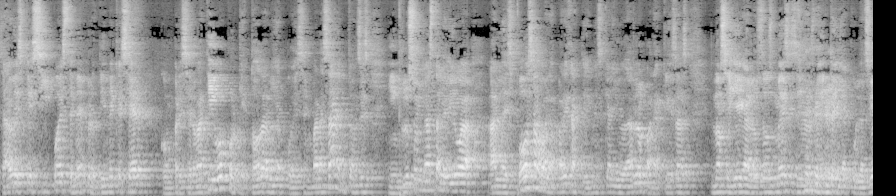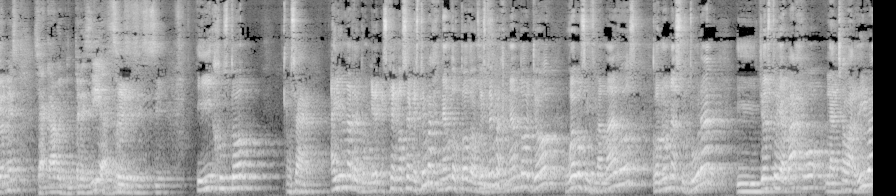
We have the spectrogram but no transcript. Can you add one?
sabes que sí puedes tener, pero tiene que ser con preservativo porque todavía puedes embarazar. Entonces, incluso yo hasta le digo a, la esposa o a la pareja, tienes que ayudarlo para que esas no se llegue a los dos meses y las 20 eyaculaciones se acaben en tres días. Sí, sí, sí, Y justo, o sea, hay una recomendación, es que no sé, me estoy imaginando todo, me estoy imaginando yo, huevos inflamados con una sutura y yo estoy abajo, la chava arriba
